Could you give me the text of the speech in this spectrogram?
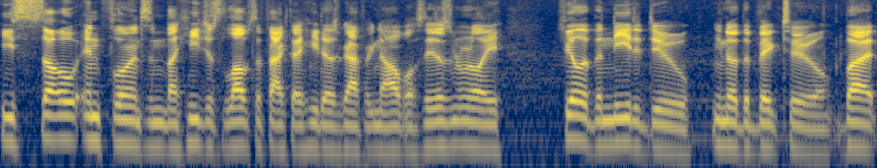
he's so influenced and like he just loves the fact that he does graphic novels. He doesn't really feel the need to do you know the big two, but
